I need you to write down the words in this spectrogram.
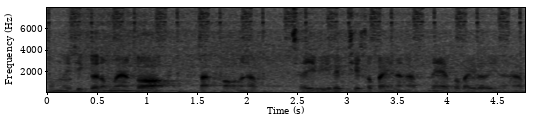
ตรงไหนที่เกินออกมาก็ตัดออกนะครับ ใช้หวีเล็กเช็คเข้าไปนะครับ แนบเข้าไปเลยนะครับ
